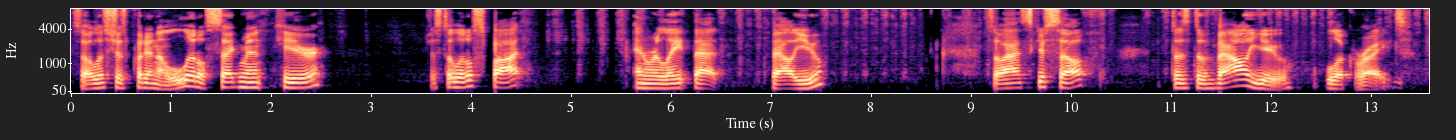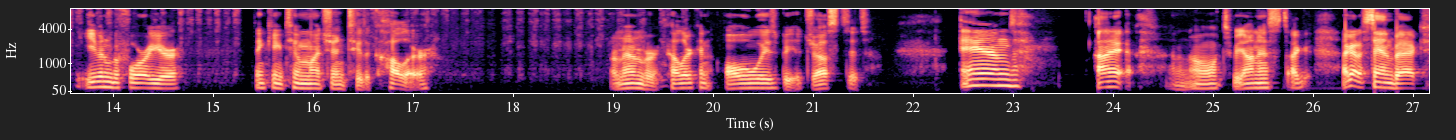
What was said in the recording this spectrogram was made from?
So let's just put in a little segment here just a little spot and relate that value. So ask yourself, does the value look right? Even before you're thinking too much into the color. Remember, color can always be adjusted. And I, I don't know, to be honest, I, I gotta stand back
